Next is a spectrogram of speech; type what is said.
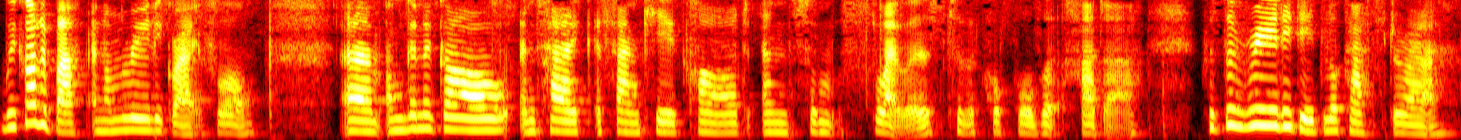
We got it back and I'm really grateful. Um, I'm going to go and take a thank you card and some flowers to the couple that had her. Because they really did look after her.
